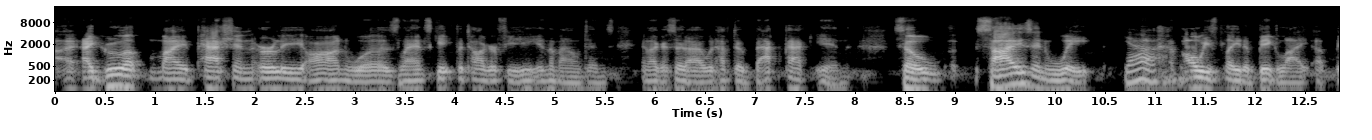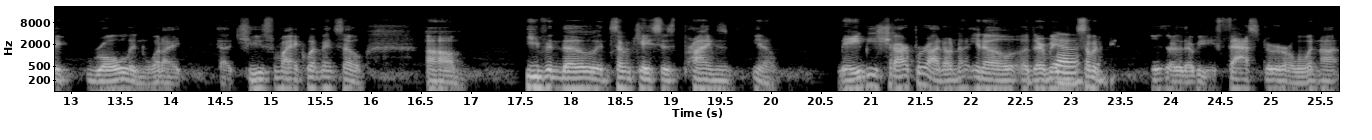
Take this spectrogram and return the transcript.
I, I, grew up, my passion early on was landscape photography in the mountains. And like I said, I would have to backpack in. So size and weight yeah. have always played a big light, a big role in what I uh, choose for my equipment. So um, even though in some cases primes, you know, maybe sharper, I don't know, you know, uh, there may yeah. be some or there be faster or whatnot.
